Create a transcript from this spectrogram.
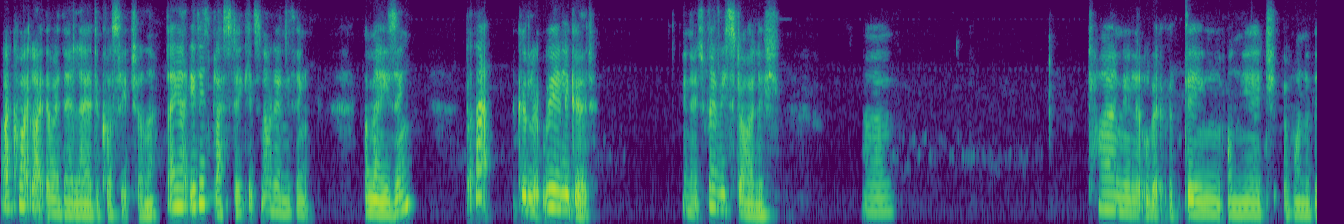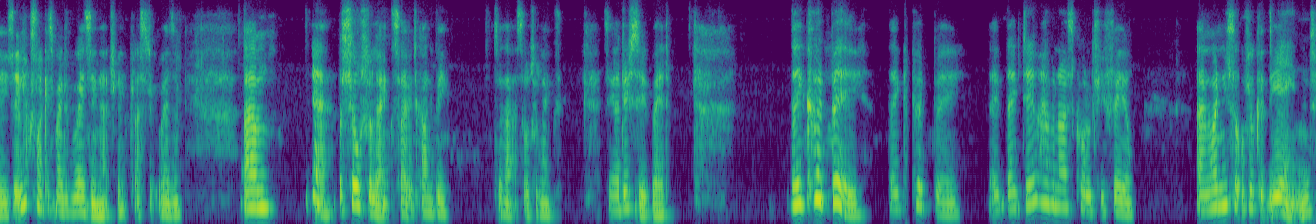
I quite like the way they're layered across each other. They are, it is plastic. It's not anything amazing. But that could look really good. You know, it's very stylish. Um, tiny little bit of a ding on the edge of one of these. It looks like it's made of resin, actually, plastic resin. Um, yeah, a shorter length, so it'd kind of be to that sort of length. See, I do suit red. They could be. They could be. They, they do have a nice quality feel. And when you sort of look at the end,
